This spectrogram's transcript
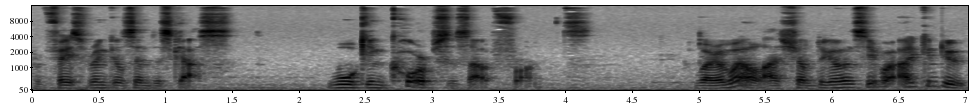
Her face wrinkles in disgust. Walking corpses out front. Very well, I shall go and see what I can do.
